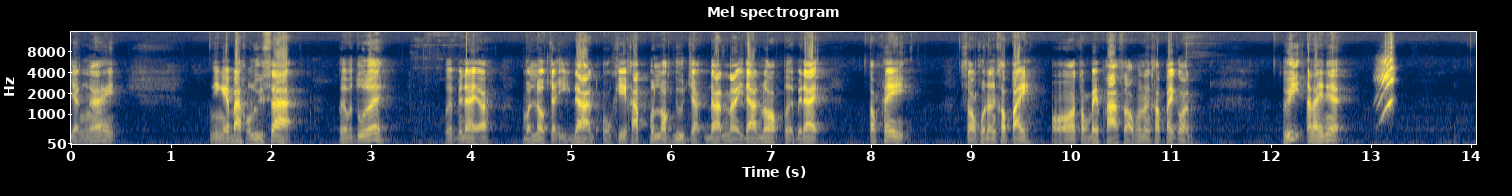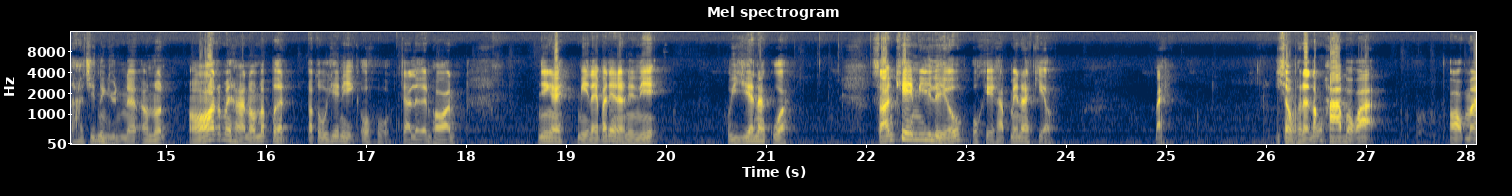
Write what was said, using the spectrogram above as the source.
อย่างง่าย นี่ไงบ้านของลุยซ่า เปิดประตูเลย เปิดไม่ได้เหรอ มันล็อกจากอีกด้านโอเคครับ มันล็อกอยู่จากด้านในด้านนอกเปิดไม่ได้ ต้องให้สองคนนั้นเข้าไป อ๋อต้องไปพาสองคนนั้นเข้าไปก่อนเฮ้ยอะไรเนี่ย ดาชิ้นหนึ่งอยู่นั้นเอาน็อตอ๋อต้องไปหาน็อตมาเปิดประตูที่นี่อีกโอ้โหจเจริญพร นี่ไง มีอะไรปะเนี่ยในนี้หุยเยี่ยน่ากลัว สารเคมีเหลวโอเคครับ ไม่น่าเกี่ยว ไป อีสองคนนั้นต้องพาบอกว่า ออกมา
